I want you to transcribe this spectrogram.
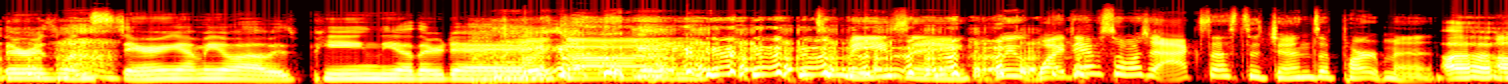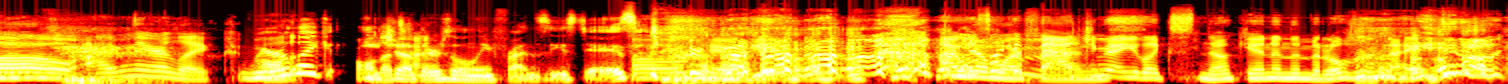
There was one staring at me while I was peeing the other day. Oh my God. It's amazing. Wait, why do you have so much access to Jen's apartment? Um, Oh, I'm there like we're all the- like all the each time. other's only friends these days. Oh, okay, okay. I was more like imagining friends. that you like snuck in in the middle of the night, like,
